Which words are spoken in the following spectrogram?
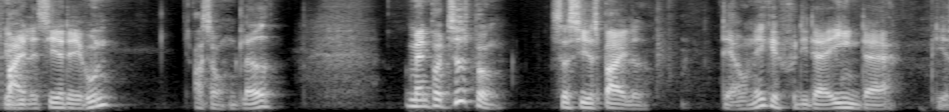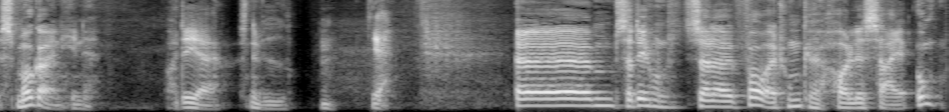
Spejlet siger, det er hun, og så er hun glad. Men på et tidspunkt, så siger spejlet, det er hun ikke, fordi der er en, der bliver smukkere end hende, og det er Snevide. Mm. Ja. Øhm, så, det hun, så for at hun kan holde sig ung,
